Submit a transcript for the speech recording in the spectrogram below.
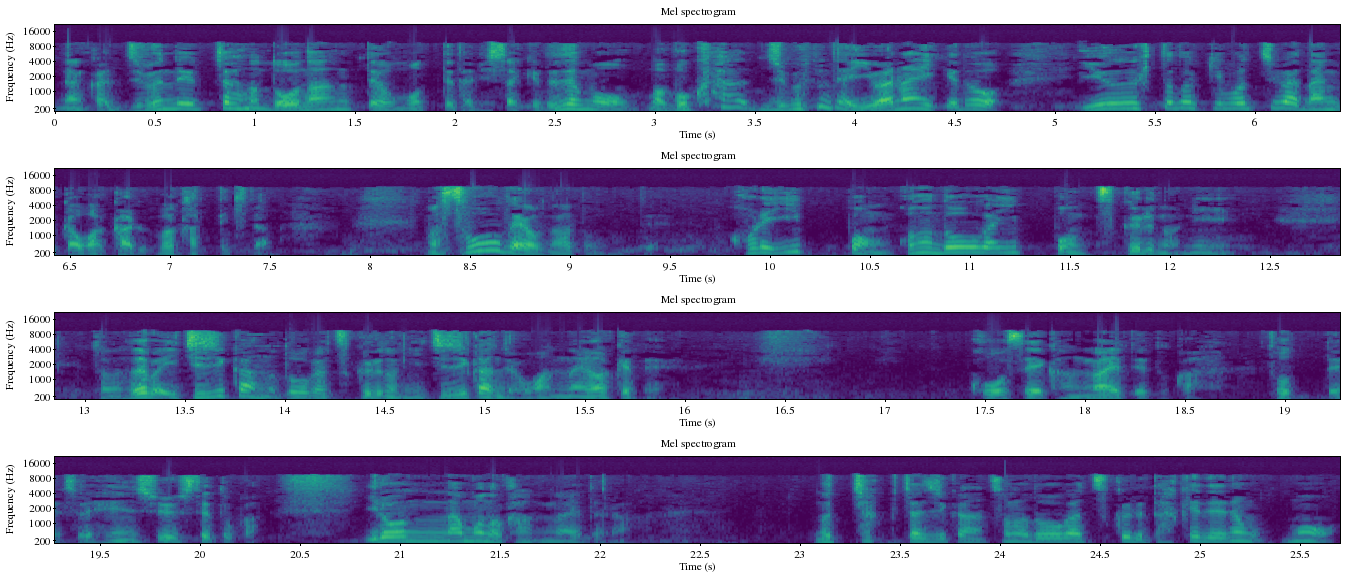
なんか自分で言っちゃうのどうなんて思ってたりしたけど、でも、まあ僕は自分では言わないけど、言う人の気持ちはなんかわかる、分かってきた。まあそうだよなと思って。これ一本、この動画一本作るのに、その例えば1時間の動画作るのに1時間じゃ終わんないわけで、構成考えてとか、撮って、それ編集してとか、いろんなもの考えたら、むちゃくちゃ時間、その動画作るだけでも、も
